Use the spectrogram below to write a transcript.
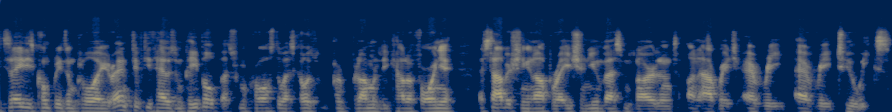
Today, these companies employ around 50,000 people. That's from across the West Coast, predominantly California, establishing an operation, new investment in Ireland on average every every two weeks.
